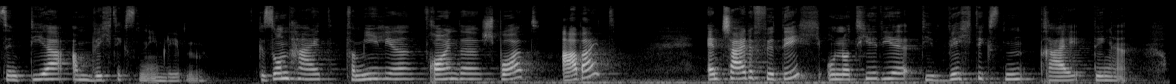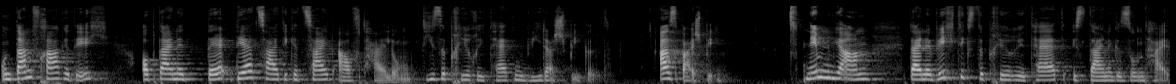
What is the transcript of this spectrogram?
sind dir am wichtigsten im Leben? Gesundheit, Familie, Freunde, Sport, Arbeit? Entscheide für dich und notiere dir die wichtigsten drei Dinge. Und dann frage dich, ob deine derzeitige Zeitaufteilung diese Prioritäten widerspiegelt. Als Beispiel. Nehmen wir an, deine wichtigste Priorität ist deine Gesundheit.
